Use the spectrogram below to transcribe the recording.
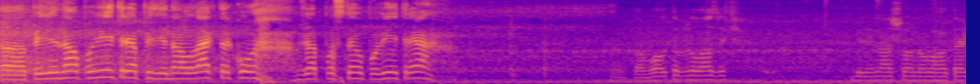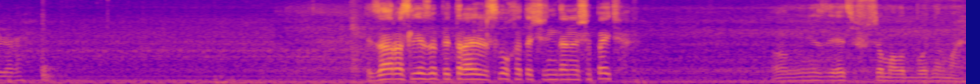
А, підігнав повітря, підігнав електрику, вже пустив повітря. Там Волтер вже лазить біля нашого нового трейлера. І зараз лізу під трейлер слухати, чи ніде не шипить. Мені здається, що все мало б бути нормально.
